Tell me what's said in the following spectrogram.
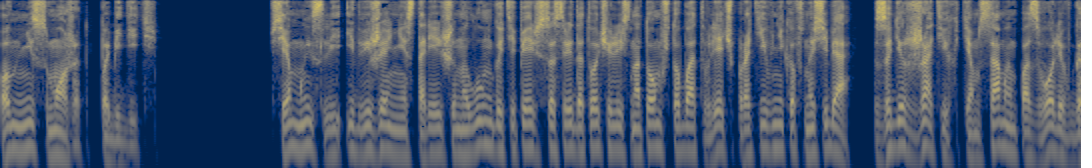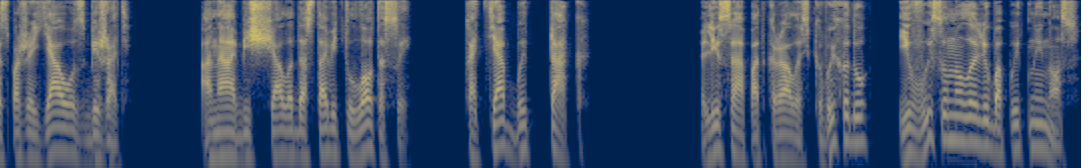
Он не сможет победить. Все мысли и движения старейшины Лунга теперь сосредоточились на том, чтобы отвлечь противников на себя, задержать их, тем самым позволив госпоже Яо сбежать. Она обещала доставить лотосы, Хотя бы так. Лиса подкралась к выходу и высунула любопытный нос.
